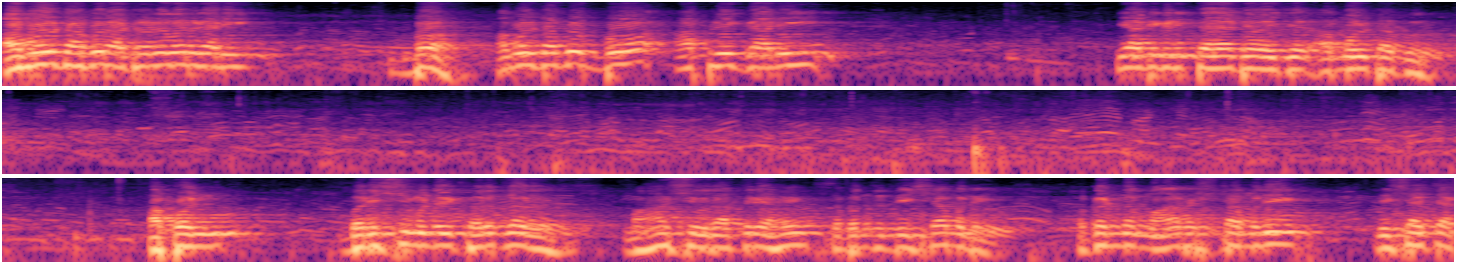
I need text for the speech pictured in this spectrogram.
अमोल ठाकूर अठरा गाडी. ब अमोल ठाकूर ब आपली गाडी या ठिकाणी तयार ठेवायची अमोल ठाकूर. आपण बरीचशी मंडळी खरं तर महाशिवरात्री आहे संबंध देशामध्ये अखंड महाराष्ट्रामध्ये देशाच्या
